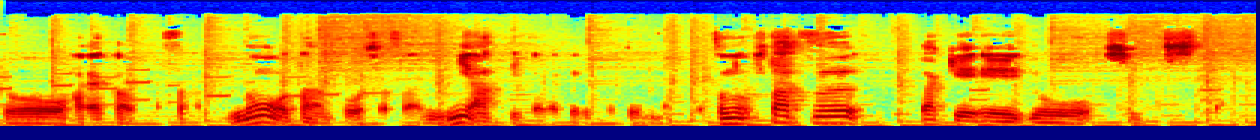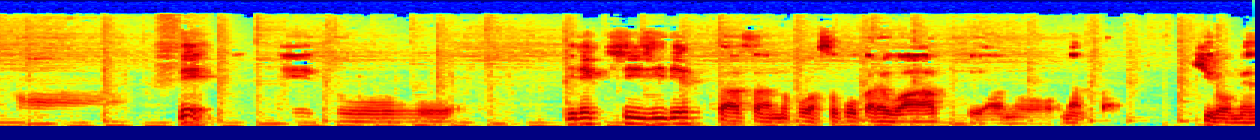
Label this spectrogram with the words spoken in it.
と、早川さんの担当者さんに会っていただけることになって、その二つだけ営業しました。で、えっ、ー、と、ディレク CG ディレクターさんの方はそこからわーって、あの、なんか、広め、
